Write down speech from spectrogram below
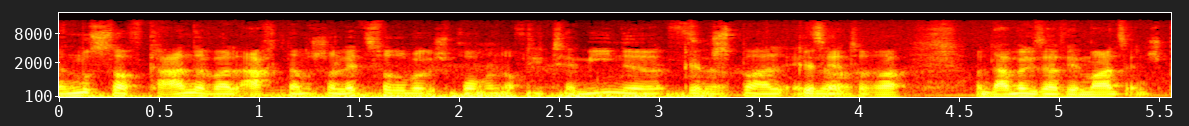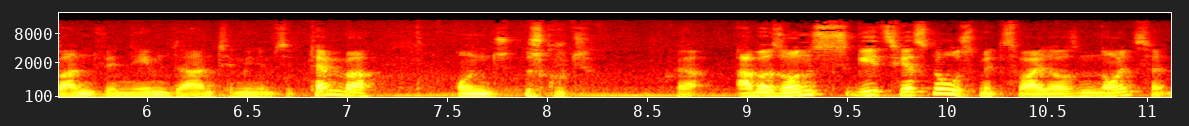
Dann musst du auf Karneval achten, haben wir schon letztes Mal darüber gesprochen, auf die Termine, Genau, Fußball genau. etc. Und da haben wir gesagt, wir machen es entspannt, wir nehmen da einen Termin im September und ist gut. Ja. Aber sonst geht's jetzt los mit 2019.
